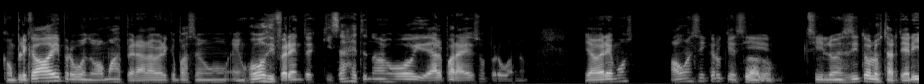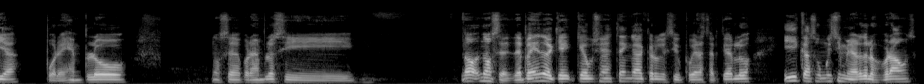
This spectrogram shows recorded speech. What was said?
complicado ahí, pero bueno, vamos a esperar a ver qué pasa en, en, juegos diferentes. Quizás este no es el juego ideal para eso, pero bueno, ya veremos. Aún así creo que sí si lo necesito, lo startearía. Por ejemplo, no sé, por ejemplo, si. No, no sé, dependiendo de qué, opciones tenga, creo que sí pudiera startearlo. Y caso muy similar de los Browns,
